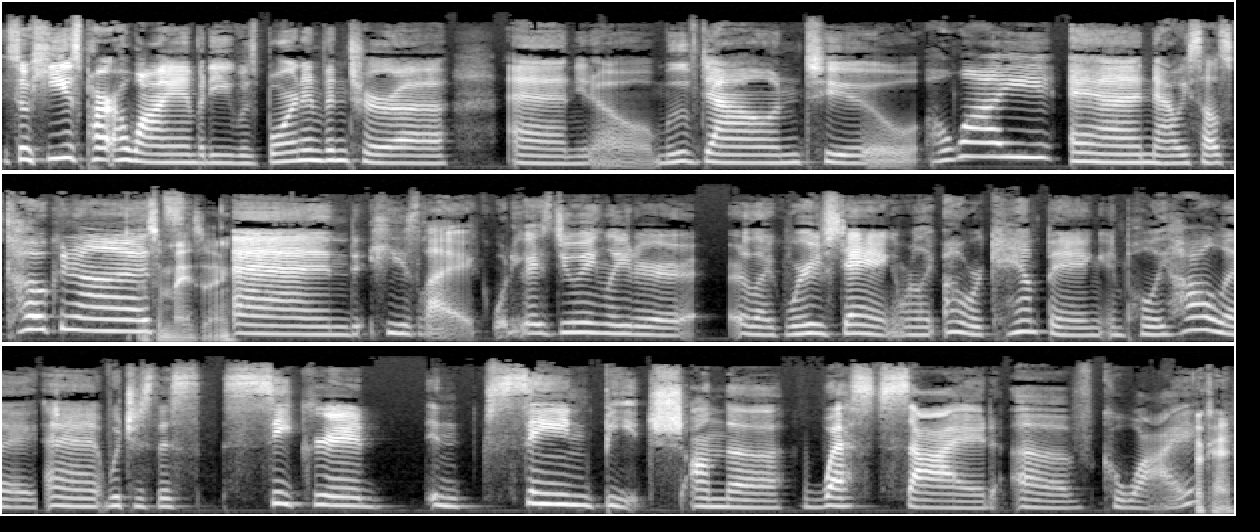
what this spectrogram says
So he's part Hawaiian, but he was born in Ventura and, you know, moved down to Hawaii and now he sells coconuts. That's amazing. And he's like, What are you guys doing later? Or like, where are you staying? And we're like, Oh, we're camping in Polihale, and which is this sacred insane beach on the west side of Kauai. Okay.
